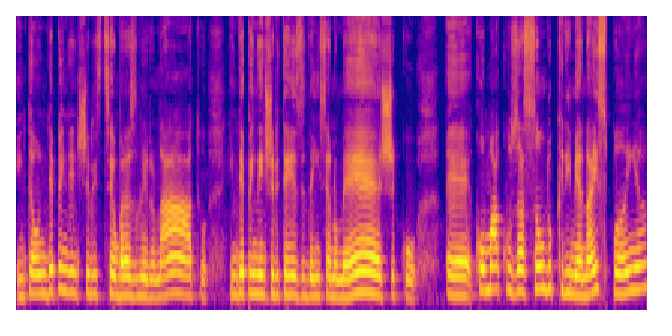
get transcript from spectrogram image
Então, independente de ele ser um brasileiro nato, independente de ele ter residência no México, é, como a acusação do crime é na Espanha,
